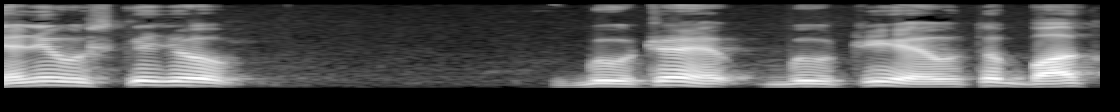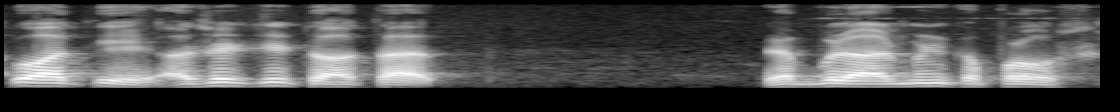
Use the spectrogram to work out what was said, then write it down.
یعنی اس کی جو بیوٹی ہے بیوٹی ہے وہ تو بات کو آتی ہے اصل چیز تو آتا ہے رب العالمین کا پڑوس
